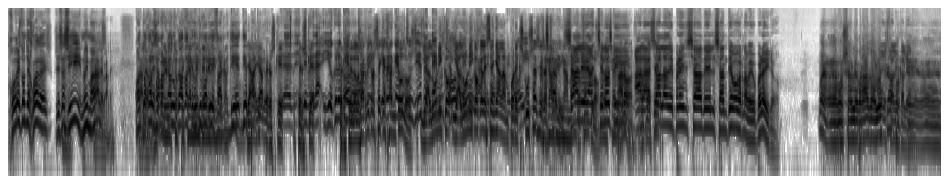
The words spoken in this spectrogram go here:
Juegues donde juegues. Es así, no hay más. Vale, vale. ¿Cuántos Vale, goles ha vale. marcado Lucas Vázquez en los últimos 10 especialmente años? 10 Ya, ya, partidos. pero es que, Pero es que- verdad, yo creo pero que los árbitros se quejan que todos y al único y al único que le señalan pero- por excusas es a Xavi Sale. Ancelotti a la sala de prensa del Santiago Bernabéu, Pereiro. Bueno, hemos celebrado a Ahí Luca está el porque eh,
